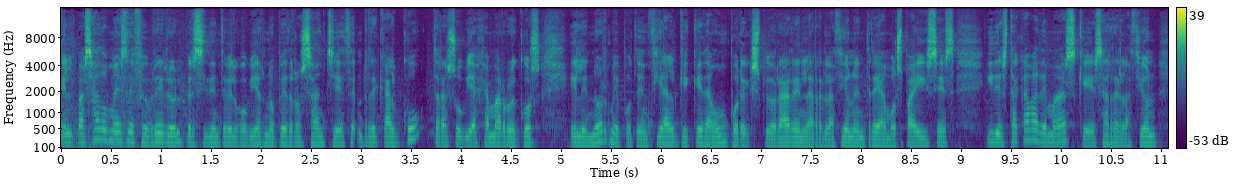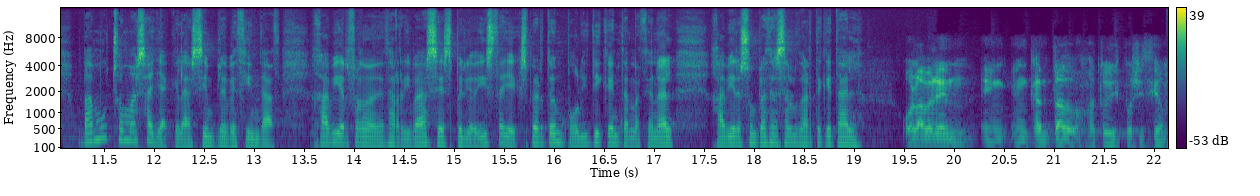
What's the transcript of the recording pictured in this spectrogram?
El pasado mes de febrero, el presidente del Gobierno, Pedro Sánchez, recalcó, tras su viaje a Marruecos, el enorme potencial que queda aún por explorar en la relación entre ambos países y destacaba además que esa relación va mucho más allá que la simple vecindad. Javier Fernández Arribas es periodista y experto en política internacional. Javier, es un placer saludarte. ¿Qué tal? Hola Belén, encantado a tu disposición.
